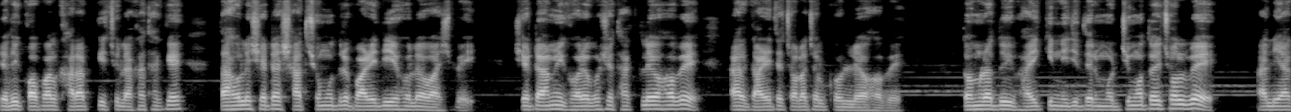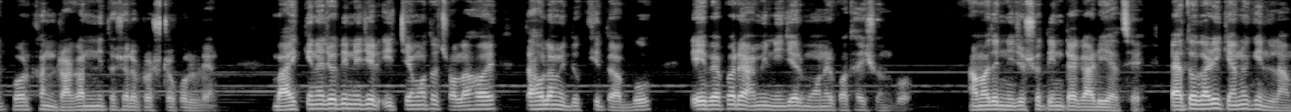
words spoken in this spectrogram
যদি কপাল খারাপ কিছু লেখা থাকে, তাহলে সেটা সাত সমুদ্র পাড়ি দিয়ে হলেও আসবেই। সেটা আমি ঘরে বসে থাকলেও হবে আর গাড়িতে চলাচল করলেও হবে। তোমরা দুই ভাই কি নিজেদের মর্জি মতোই চলবে? আলী আকবর খান রাগান্বিত স্বরে প্রশ্ন করলেন। বাইক কিনে যদি নিজের ইচ্ছে মতো চলা হয়, তাহলে আমি দুঃখিত, আব্বু। এই ব্যাপারে আমি নিজের মনের কথাই শুনব। আমাদের নিজস্ব তিনটা গাড়ি আছে। এত গাড়ি কেন কিনলাম?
